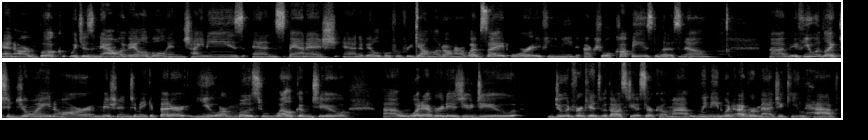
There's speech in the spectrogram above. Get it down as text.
and our book, which is now available in Chinese and Spanish and available for free download on our website. Or if you need actual copies, let us know. Um, if you would like to join our mission to make it better, you are most welcome to. Uh, whatever it is you do, do it for kids with osteosarcoma. We need whatever magic you have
